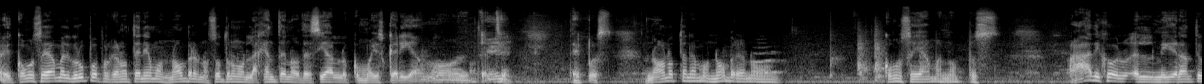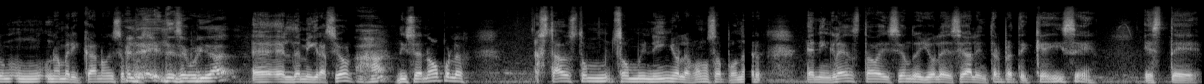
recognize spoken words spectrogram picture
eh, ¿cómo se llama el grupo? Porque no teníamos nombre, nosotros no- la gente nos decía lo como ellos querían, ¿no? Entonces, pues, no, no tenemos nombre, no. ¿Cómo se llama, no? Pues, ah, dijo el, el migrante, un, un- un americano, dice, ¿El pues, de, el de seguridad? eh, el de migración. Ajá. Dice, no, pues estados son, son muy niños, les vamos a poner. En inglés estaba diciendo, y yo le decía al intérprete, ¿qué dice? Este,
